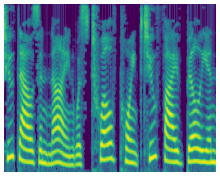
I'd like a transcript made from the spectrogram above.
2009 was $12.25 billion.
